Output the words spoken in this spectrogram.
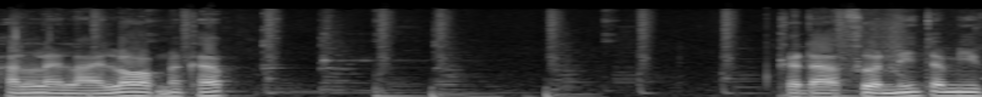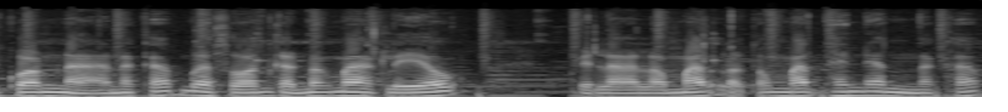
พันหลายๆ รอบนะครับ กระดาษส่วนนี้จะมีความหนานะครับ เมื่อซ้อนกันมากๆแล้ว เวลาเรามัดเราต้องมัดให้แน่นนะครับ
